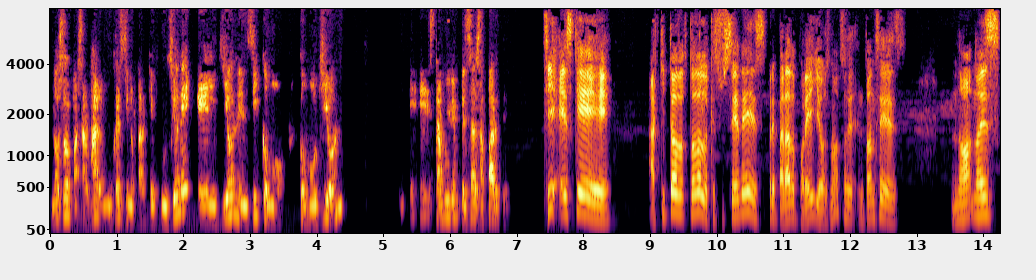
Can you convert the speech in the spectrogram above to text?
no solo para salvar a la mujer, sino para que funcione el guion en sí como, como guion, e, e, está muy bien pensada esa parte. Sí, es que aquí todo, todo lo que sucede es preparado por ellos, ¿no? Entonces, no, no es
